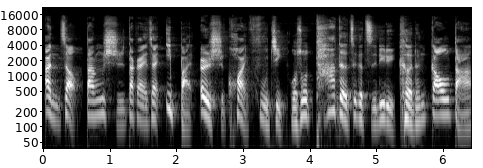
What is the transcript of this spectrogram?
按照当时大概在一百二十块附近，我说它的这个殖利率可能高达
